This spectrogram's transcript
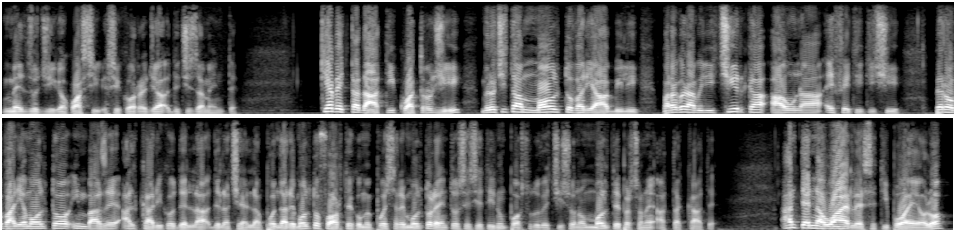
mezzo giga, qua si, si correggia decisamente. Chiavetta dati 4G, velocità molto variabili, paragonabili circa a una FTTC, però varia molto in base al carico della, della cella, può andare molto forte come può essere molto lento se siete in un posto dove ci sono molte persone attaccate. Antenna wireless tipo Eolo,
